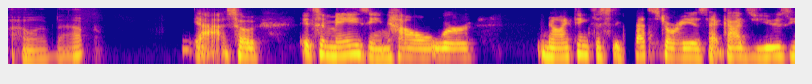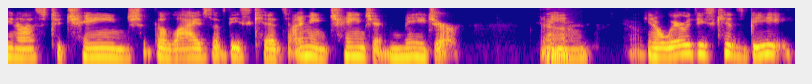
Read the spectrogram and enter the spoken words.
I love that. Yeah. So it's amazing how we're, you know, I think the success story is that God's using us to change the lives of these kids. I mean, change it major. Yeah. I mean, yeah. you know, where would these kids be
